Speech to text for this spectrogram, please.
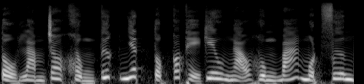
Tổ làm cho khổng tước nhất tộc có thể kiêu ngạo hùng bá một phương.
